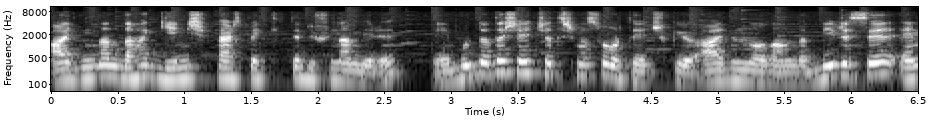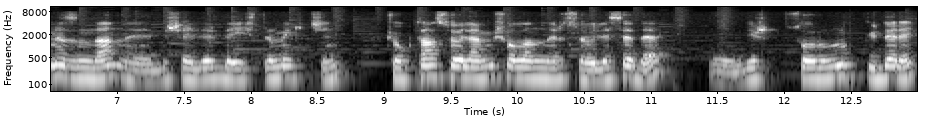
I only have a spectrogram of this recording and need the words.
Aydın'dan daha geniş perspektifte düşünen biri. E, burada da şey çatışması ortaya çıkıyor Aydın'la olan da. Birisi en azından e, bir şeyleri değiştirmek için çoktan söylenmiş olanları söylese de e, bir sorumluluk güderek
